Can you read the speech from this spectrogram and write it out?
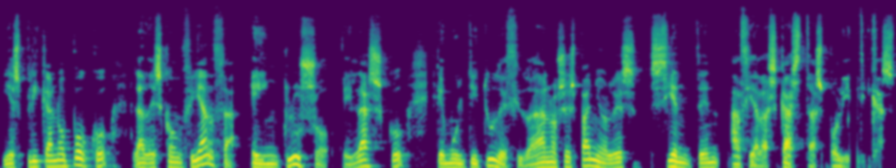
y explica no poco la desconfianza e incluso el asco que multitud de ciudadanos españoles sienten hacia las castas políticas.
